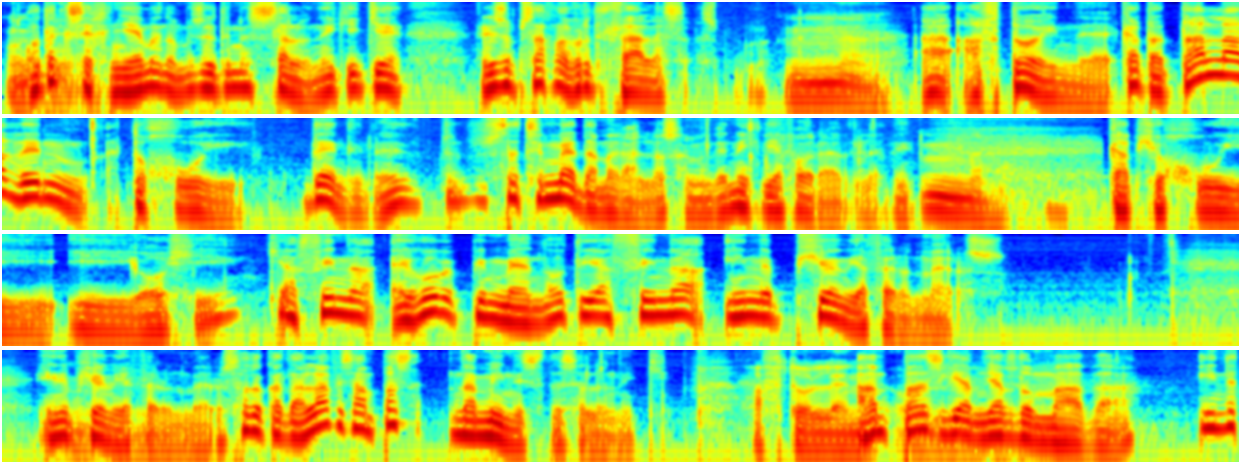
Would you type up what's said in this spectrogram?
Okay. Όταν ξεχνιέμαι, νομίζω ότι είμαι στη Θεσσαλονίκη και ρίζω ψάχνω να βρω τη θάλασσα, ας πούμε. Ναι. Α, αυτό είναι. Κατά τα άλλα, δεν το χούι. Δεν είναι. Στα τσιμέντα μεγαλώσαμε. Δεν έχει διαφορά δηλαδή. Ναι. Κάποιο χούι ή όχι. Και Αθήνα, εγώ επιμένω ότι η Αθήνα είναι πιο ενδιαφέρον μέρος. Είναι πιο ενδιαφέρον μέρος. Θα το καταλάβεις αν πας να μείνεις στη Θεσσαλονίκη. Αυτό λένε. Αν πας για μια εβδομάδα, είναι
